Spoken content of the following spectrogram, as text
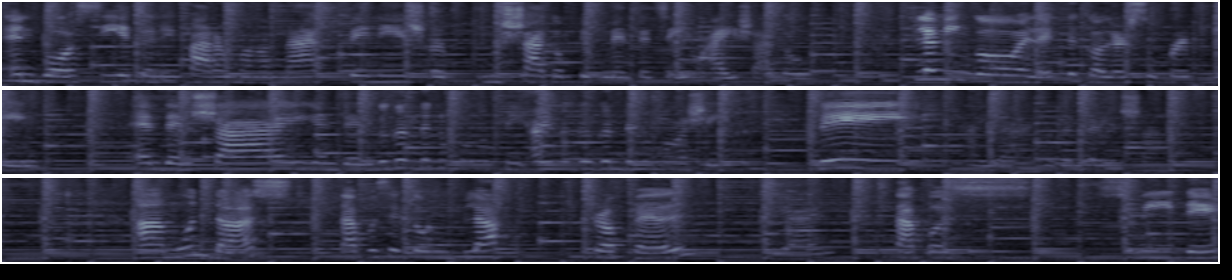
And bossy, ito na yung parang mga matte finish or masyadong pigmented sa iyong eyeshadow. Flamingo, I like the color, super pink. And then, shy, and then, gaganda ng mga pink, ay, nagaganda ng mga shade. Day, ayan, maganda rin siya. Uh, moon dust, tapos itong black truffle, ayan. Tapos, Swede,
